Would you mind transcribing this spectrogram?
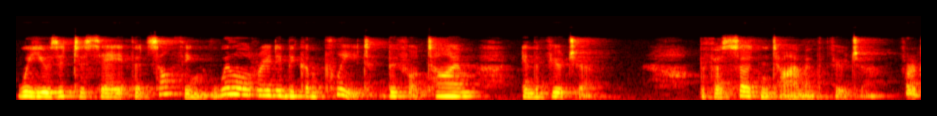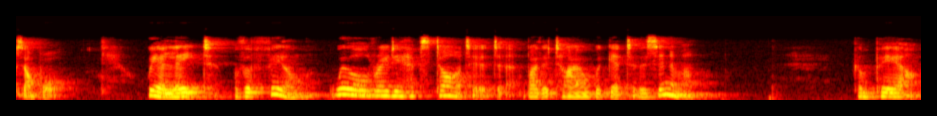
We use it to say that something will already be complete before time in the future, before certain time in the future. For example, we are late. The film will already have started by the time we get to the cinema. Compare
